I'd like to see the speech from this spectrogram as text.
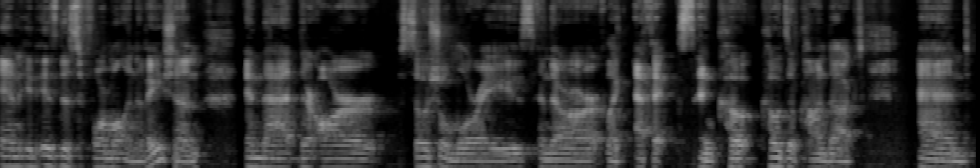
and it is this formal innovation in that there are social mores and there are like ethics and co- codes of conduct and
